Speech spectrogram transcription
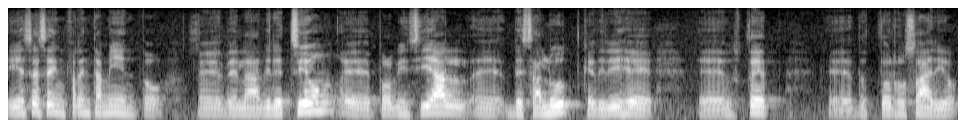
y es ese enfrentamiento eh, de la Dirección eh, Provincial eh, de Salud que dirige usted, doctor Rosario,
